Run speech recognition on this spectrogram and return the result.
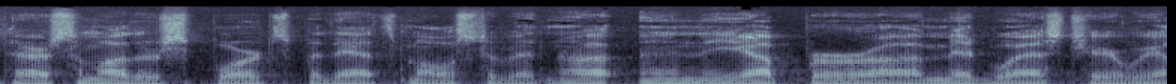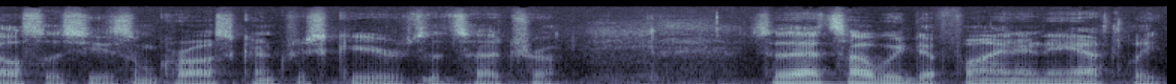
There are some other sports, but that's most of it. Uh, in the upper uh, Midwest here, we also see some cross country skiers, etc. So that's how we define an athlete.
